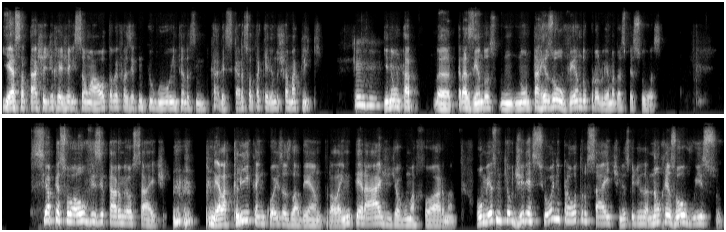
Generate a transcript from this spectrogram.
E essa taxa de rejeição alta vai fazer com que o Google entenda assim, cara, esse cara só está querendo chamar clique uhum. e não está uh, ah, trazendo, não está resolvendo o problema das pessoas. Se a pessoa, ao visitar o meu site, ela clica em coisas lá dentro, ela interage de alguma forma, ou mesmo que eu direcione para outro site, mesmo que eu diga, não resolvo isso,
